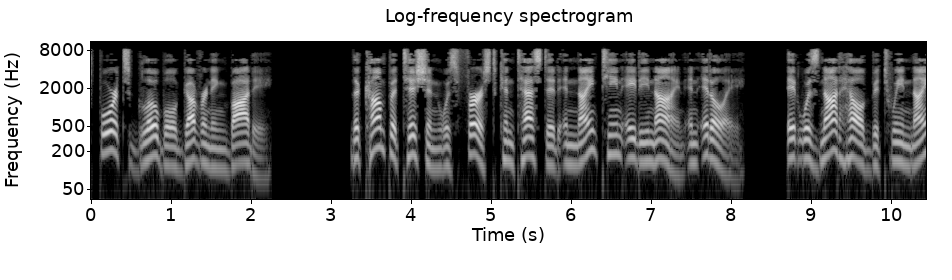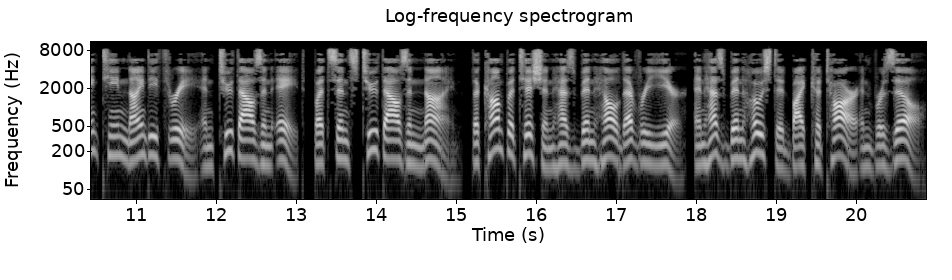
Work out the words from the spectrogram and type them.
sport's global governing body. The competition was first contested in 1989 in Italy. It was not held between 1993 and 2008, but since 2009, the competition has been held every year, and has been hosted by Qatar and Brazil.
